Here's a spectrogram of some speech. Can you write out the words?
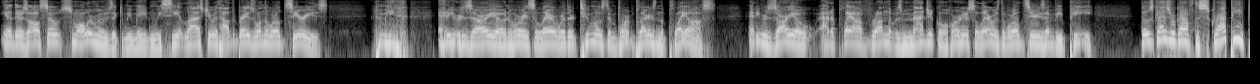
you know, there's also smaller moves that can be made, and we see it last year with how the Braves won the World Series. I mean, Eddie Rosario and Jorge Soler were their two most important players in the playoffs. Eddie Rosario had a playoff run that was magical. Jorge Soler was the World Series MVP. Those guys were got off the scrap heap.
